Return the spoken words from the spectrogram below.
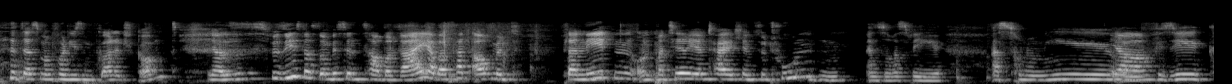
dass man von diesem College kommt. Ja, also es ist, für sie ist das so ein bisschen Zauberei, aber es hat auch mit Planeten und Materienteilchen zu tun. Also sowas wie Astronomie Ja. und Physik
